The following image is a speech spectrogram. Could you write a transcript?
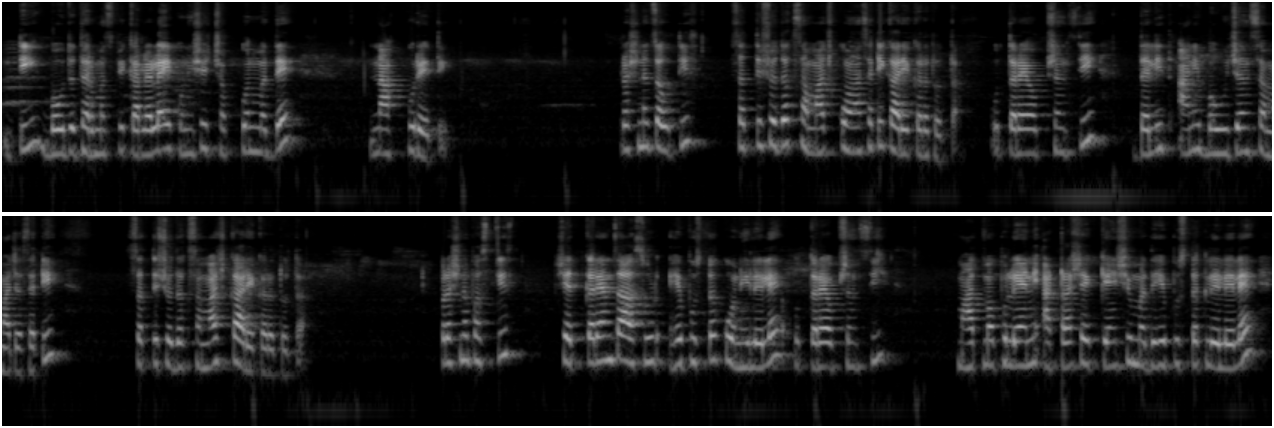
डी बौद्ध धर्म स्वीकारलेला एकोणीसशे छप्पनमध्ये नागपूर येथे. प्रश्न चौतीस सत्यशोधक समाज कोणासाठी कार्य करत होता? उत्तर आहे ऑप्शन सी दलित आणि बहुजन समाजासाठी सत्यशोधक समाज कार्य करत होता. प्रश्न पस्तीस शेतकऱ्यांचा आसूड हे पुस्तक कोणी लिहिले? उत्तर आहे ऑप्शन सी महात्मा फुले यांनी अठराशे एक्क्याऐंशीमध्ये हे पुस्तक लिहिलेलं. आहे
